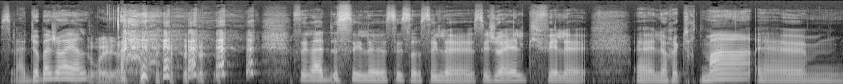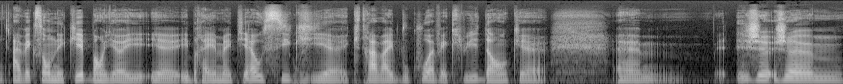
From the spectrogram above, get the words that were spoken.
c'est la job à Joël. Ouais, hein? c'est la, c'est le, c'est ça, c'est le, c'est Joël qui fait le, euh, le recrutement euh, avec son équipe. Bon, il y a Ibrahim et Pierre aussi qui, euh, qui travaille beaucoup avec lui. Donc, je, je,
